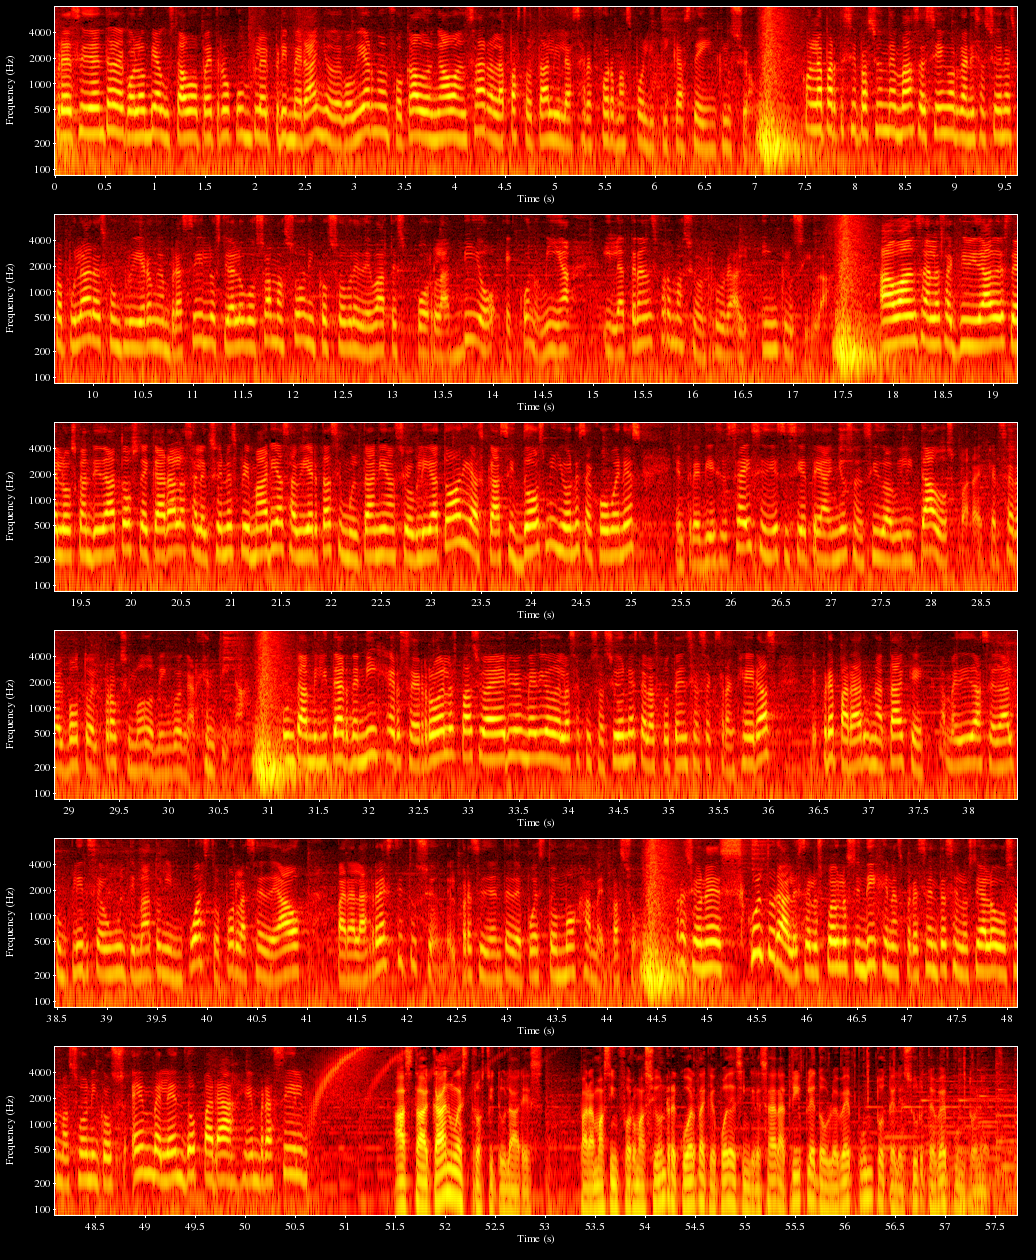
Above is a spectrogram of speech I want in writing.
Presidente de Colombia, Gustavo Petro, cumple el primer año de gobierno enfocado en avanzar a la paz total y las reformas políticas de inclusión. Con la participación de más de 100 organizaciones populares, concluyeron en Brasil los diálogos amazónicos sobre debates por la bioeconomía y la transformación rural inclusiva. Avanzan las actividades de los candidatos de cara a las elecciones primarias abiertas, simultáneas y obligatorias. Casi 2 millones de jóvenes entre 16 y 17 años han sido habilitados para ejercer el voto el próximo domingo en Argentina. Junta Militar de Níger cerró el espacio aéreo en medio de las acusaciones de las potencias extranjeras de preparar un ataque. La medida se da al cumplirse un ultimátum impuesto por la CDAO para la restitución del presidente depuesto Mohamed Bazoum. Presiones culturales de los pueblos indígenas presentes en los diálogos amazónicos en Belém do Pará, en Brasil. Hasta acá nuestros titulares. Para más información recuerda que puedes ingresar a www.telesurtv.net.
